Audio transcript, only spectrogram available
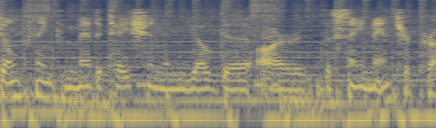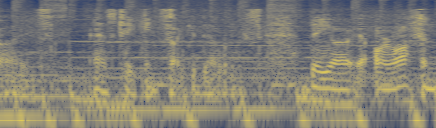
Don't think meditation and yoga are the same enterprise as taking psychedelics they are, are often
